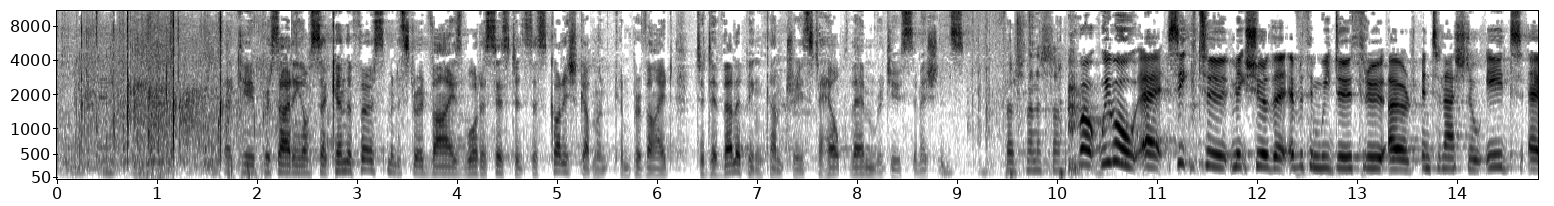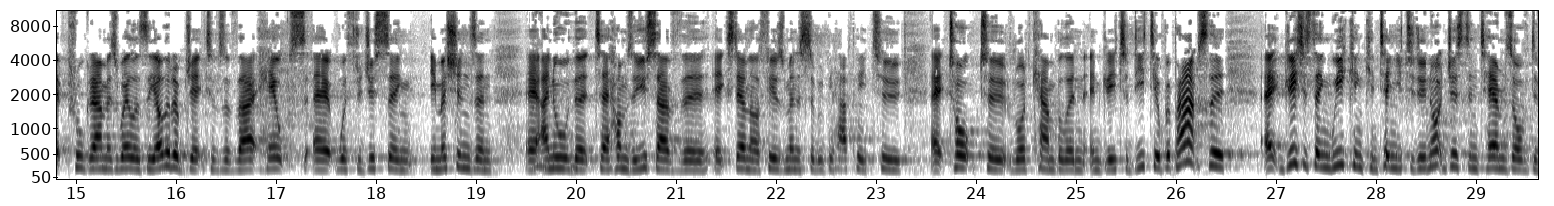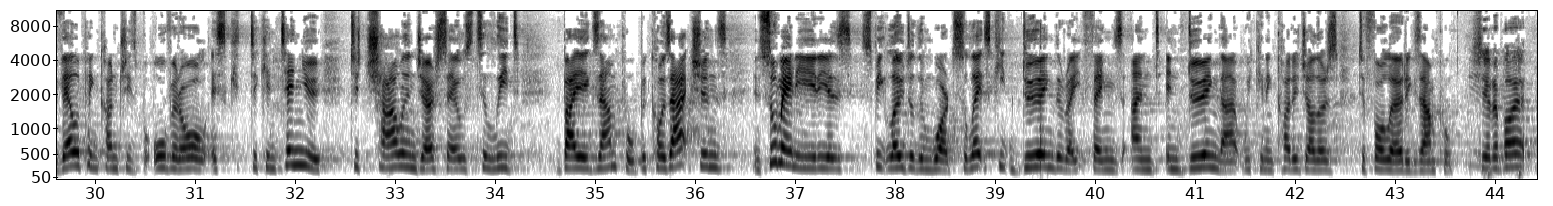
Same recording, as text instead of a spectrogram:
Thank you, Presiding Officer. Can the First Minister advise what assistance the Scottish Government can provide to developing countries to help them reduce emissions? First Minister. Well, we will uh, seek to make sure that everything we do through our international aid uh, programme, as well as the other objectives of that, helps uh, with reducing emissions. And uh, I know that uh, Humza Yousaf, the External Affairs Minister, would be happy to uh, talk to Rod Campbell in, in greater detail. But perhaps the uh, greatest thing we can continue to do, not just in terms of developing countries, but overall, is to continue to challenge ourselves to lead by example, because actions in so many areas speak louder than words. So let's keep doing the right things, and in doing that, we can encourage others to follow our example. Sarah Boyack.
